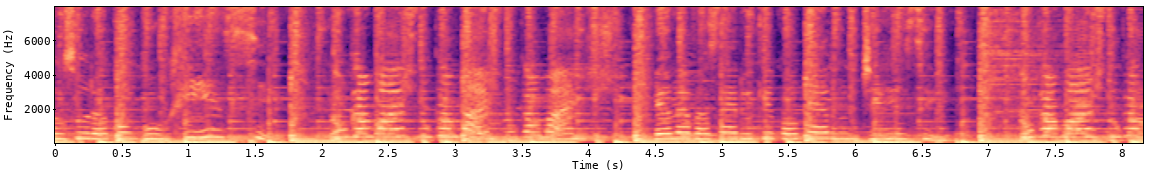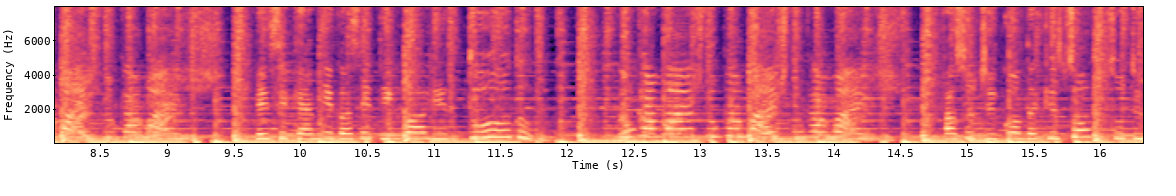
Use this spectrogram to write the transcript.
Doçura com burrice. Nunca mais, nunca mais, nunca mais. Eu levo a sério o que qualquer um disse. Nunca mais, nunca mais, nunca mais. Pense que amigo aceita e engole tudo. Nunca mais, nunca mais, nunca mais. Faço de conta que sou surdo e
